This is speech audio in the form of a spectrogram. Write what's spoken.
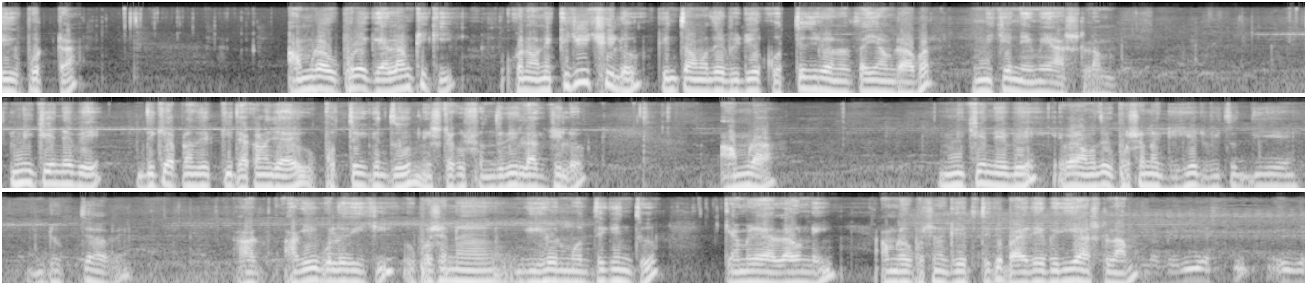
এই উপরটা। আমরা উপরে গেলাম ঠিকই, ওখানে অনেক কিছুই ছিল, কিন্তু আমাদের ভিডিও করতে দিল না, তাই আমরা আবার নিচে নেমে আসলাম। নিচে নেবে, দেখি আপনাদের কি দেখানো যায়, উপর থেকে কিন্তু নিচটা খুব সুন্দরই লাগছিল। আমরা নিচে নেবে, এবার আমাদের উপাসনা গৃহের ভিতর দিয়ে ঢুকতে হবে। আর আগেই বলে দিয়েছি, উপাসনা গৃহের মধ্যে কিন্তু ক্যামেরা অ্যালাউ নেই। আমরা উপাসনা গেট থেকে বাইরে বেরিয়ে আসলাম। বেরিয়ে এসেছি, এই যে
